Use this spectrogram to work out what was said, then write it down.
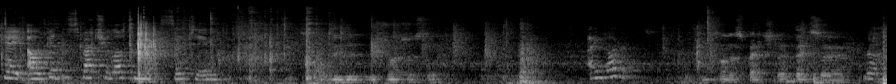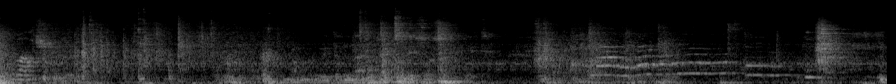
Okay, I'll get the spatula to mix it in. Probably the dishwasher still. I got it. It's a spatula, that's a. The wash. Oh, we didn't know a dishwasher yet.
